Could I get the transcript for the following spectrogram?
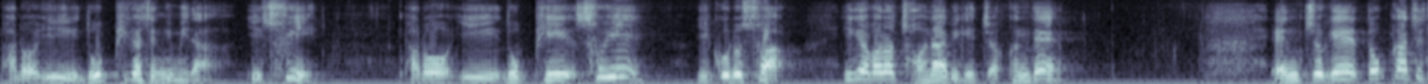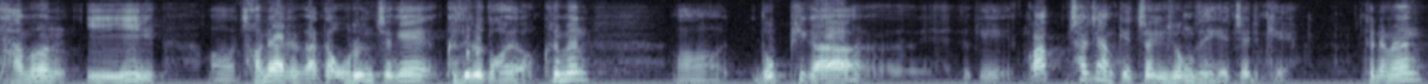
바로 이 높이가 생깁니다. 이 수위. 바로 이 높이 수위 이꼬르 수압. 이게 바로 전압이겠죠. 근데 N쪽에 똑같이 담은 이 어, 전하를 갖다 오른쪽에 그대로 넣어요. 그러면 어, 높이가 이렇게 꽉 차지 않겠죠? 이 정도 되겠죠? 이렇게. 그러면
